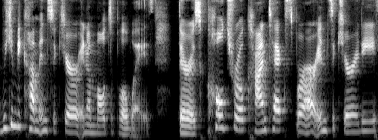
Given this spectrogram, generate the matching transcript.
we can become insecure in a multiple ways. There is cultural context for our insecurity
